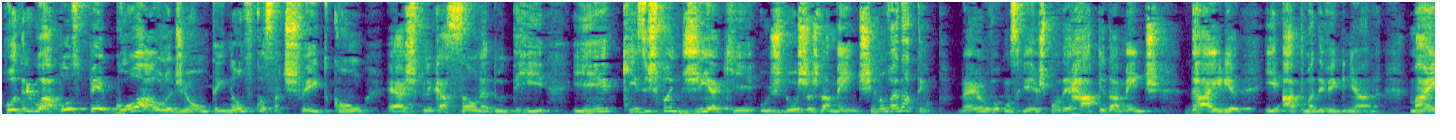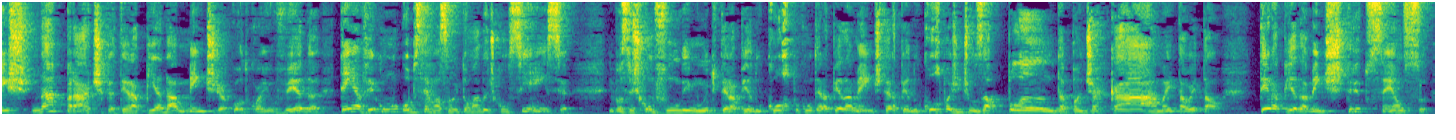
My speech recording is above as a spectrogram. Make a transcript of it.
Rodrigo Raposo pegou a aula de ontem, não ficou satisfeito com é, a explicação né, do Dhi e quis expandir aqui os doshas da mente. E não vai dar tempo, né? Eu não vou conseguir responder rapidamente Dhairya e Atma Devignana. Mas, na prática, terapia da mente, de acordo com a Ayurveda, tem a ver com observação e tomada de consciência. E vocês confundem muito terapia do corpo com terapia da mente. Terapia do corpo a gente usa planta, panchakarma e tal e tal. Terapia da mente, estrito senso,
